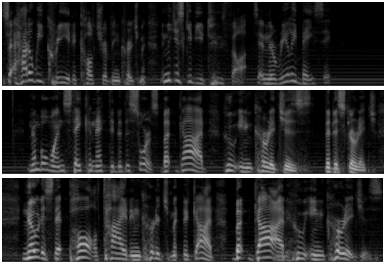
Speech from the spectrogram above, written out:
So, how do we create a culture of encouragement? Let me just give you two thoughts, and they're really basic. Number one, stay connected to the source, but God who encourages the discouraged. Notice that Paul tied encouragement to God, but God who encourages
